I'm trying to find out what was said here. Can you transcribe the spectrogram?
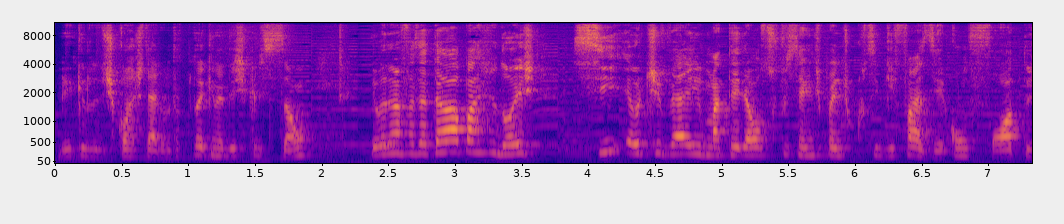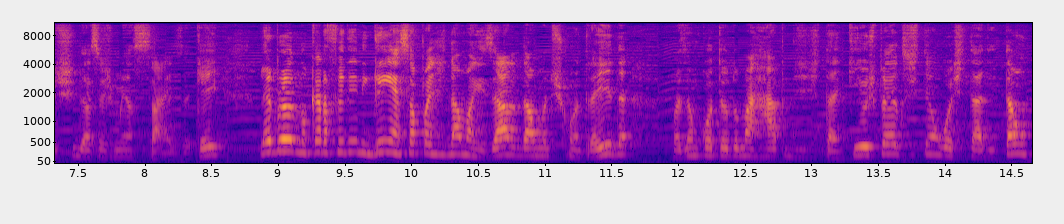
O link do Discord Instagram tá tudo aqui na descrição. Eu vou fazer até uma parte 2 se eu tiver material suficiente pra gente conseguir fazer com fotos dessas mensagens, ok? Lembrando, não quero ofender ninguém, é só pra gente dar uma risada, dar uma descontraída, fazer um conteúdo mais rápido de editar aqui. Eu espero que vocês tenham gostado, então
